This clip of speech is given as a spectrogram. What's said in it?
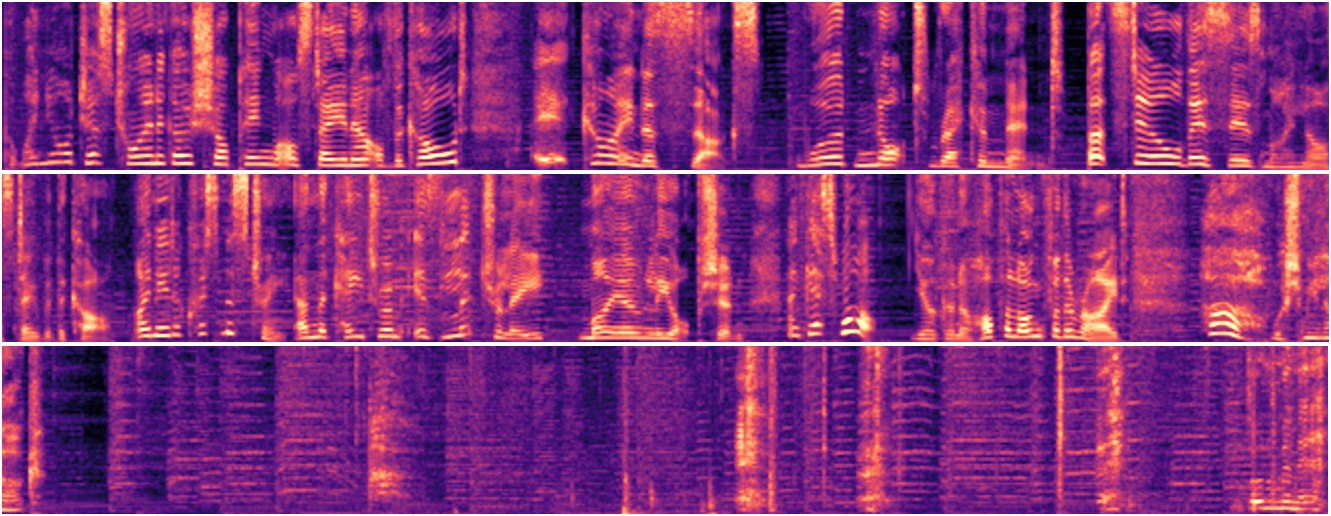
But when you're just trying to go shopping while staying out of the cold, it kinda sucks. Would not recommend. But still, this is my last day with the car. I need a Christmas tree, and the Caterham is literally my only option. And guess what? You're gonna hop along for the ride. Ah, wish me luck. Hold on a minute.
